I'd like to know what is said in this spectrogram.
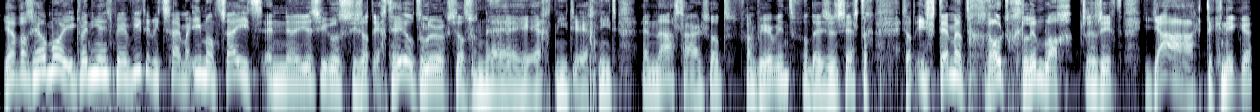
Ja, het was heel mooi. Ik weet niet eens meer wie er iets zei, maar iemand zei iets. En uh, Jesse die zat echt heel teleurgesteld. Van nee, echt niet, echt niet. En naast haar zat Frank Weerwind van D66. Hij zat instemmend, groot glimlach op zijn gezicht. Ja, te knikken.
